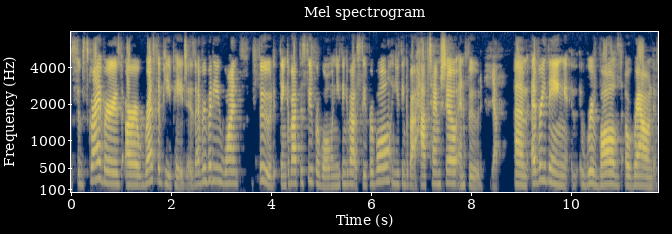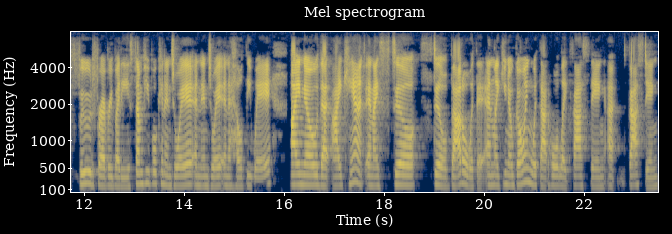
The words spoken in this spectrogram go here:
subscribers are recipe pages. Everybody wants food. Think about the Super Bowl. When you think about Super Bowl, you think about halftime show and food. Yep. Um, everything revolves around food for everybody. Some people can enjoy it and enjoy it in a healthy way. I know that I can't, and I still still battle with it. And like you know, going with that whole like fasting, uh, fasting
